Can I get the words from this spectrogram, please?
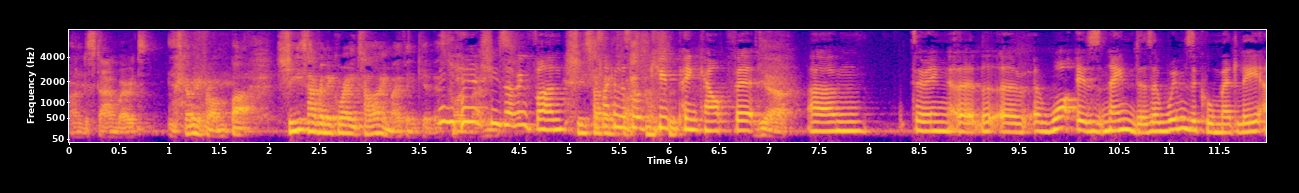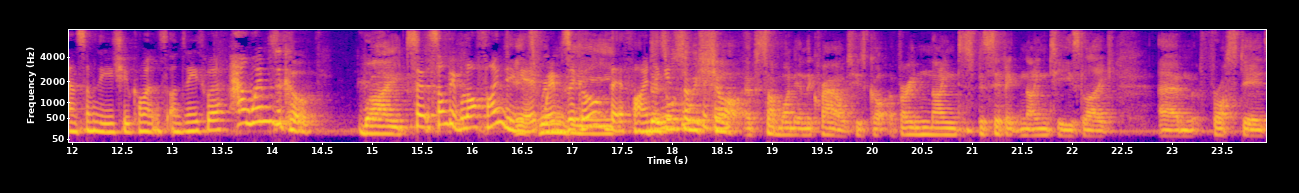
understand where it's, it's coming from. But she's having a great time, I think, in this Yeah, moment. she's having fun. She's She's, like having in this little cute pink outfit. Yeah. Um, doing a, a, a, what is named as a whimsical medley, and some of the YouTube comments underneath were how whimsical. Right. So some people are finding It's it whimsical. They're finding There's also whimsical. a shot of someone in the crowd who's got a very 90, specific 90s, like um, frosted,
